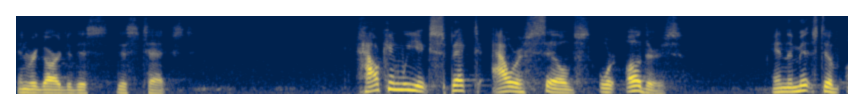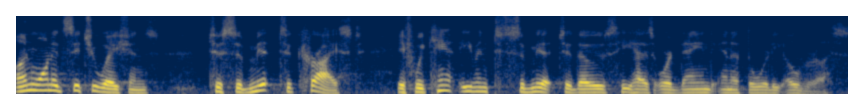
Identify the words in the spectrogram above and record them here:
in regard to this, this text. How can we expect ourselves or others in the midst of unwanted situations to submit to Christ if we can't even submit to those he has ordained in authority over us?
